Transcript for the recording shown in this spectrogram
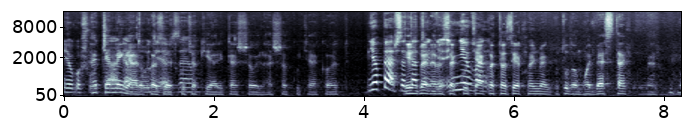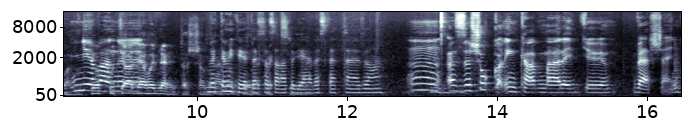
jogosultságát, Hát én még járok azért érzem. kutya kiállításra, hogy lássak kutyákat. Ja persze, és tehát beneveszek nyilván... kutyákat azért, hogy meg tudom, hogy vesztek, mert van nyilván, kutya, de hogy megmutassam. De te mit értesz az alatt, hogy elvesztette ez a... Mm, ez sokkal inkább már egy verseny.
